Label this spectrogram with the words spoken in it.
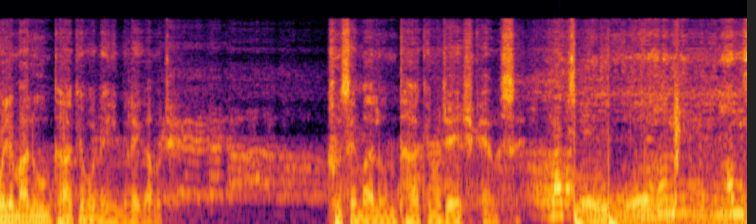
मुझे मालूम था कि वो नहीं मिलेगा मुझे। उसे मालूम था कि मुझे इश्क है उससे। हम हम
